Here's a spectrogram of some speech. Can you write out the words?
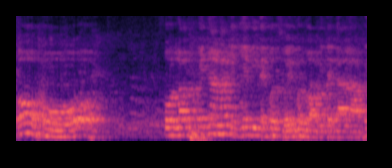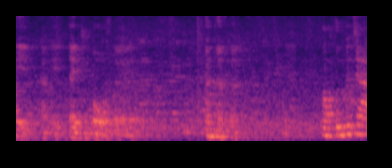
โอ้โหโบสถ์เราทำไมน่ารักอย่างเงี้ยมีแต่คนสวยคนหล่อมีแต่ดาราพระเอกนางเอกเต็มโบสถ์เลย ขอบคุณพระเจ้า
